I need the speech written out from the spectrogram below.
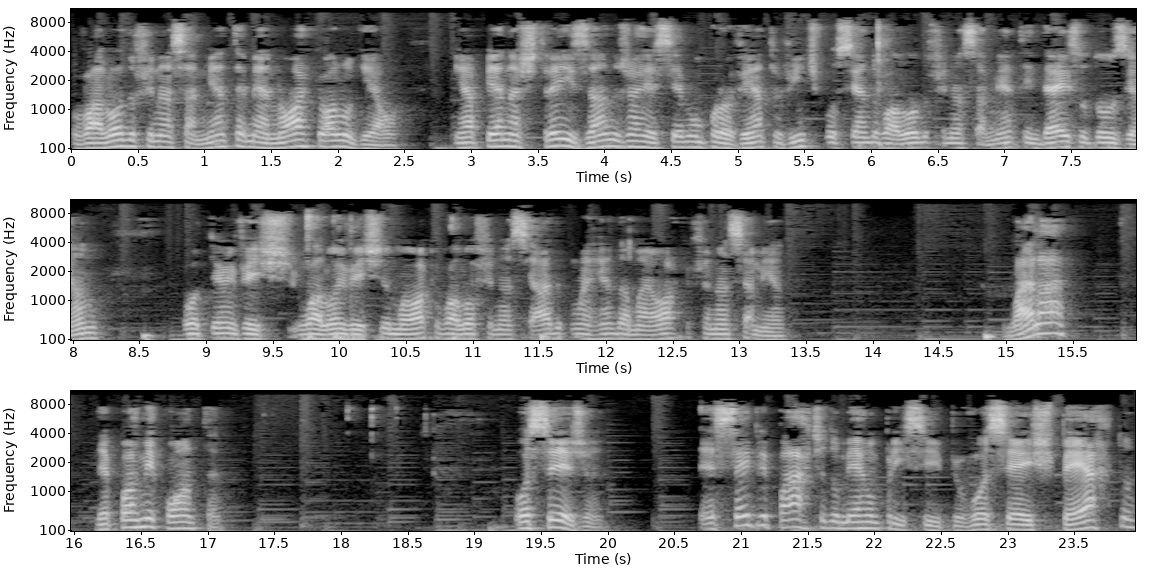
O valor do financiamento é menor que o aluguel. Em apenas 3 anos já recebo um provento, 20% do valor do financiamento. Em 10 ou 12 anos vou ter um investi o valor investido maior que o valor financiado, com uma renda maior que o financiamento. Vai lá, depois me conta. Ou seja, é sempre parte do mesmo princípio. Você é esperto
